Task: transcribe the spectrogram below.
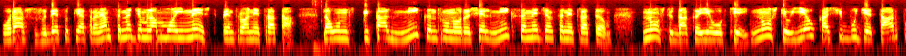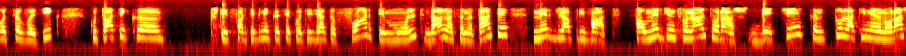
oraș, județul Piatra Neamț, să mergem la Moinești pentru a ne trata. La un spital mic, într-un orășel mic, să mergem să ne tratăm. Nu știu dacă e ok. Nu știu, eu ca și bugetar pot să vă zic, cu toate că știți foarte bine că se cotizează foarte mult, da, la sănătate, mergi la privat sau mergi într-un alt oraș. De ce? Când tu la tine în oraș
